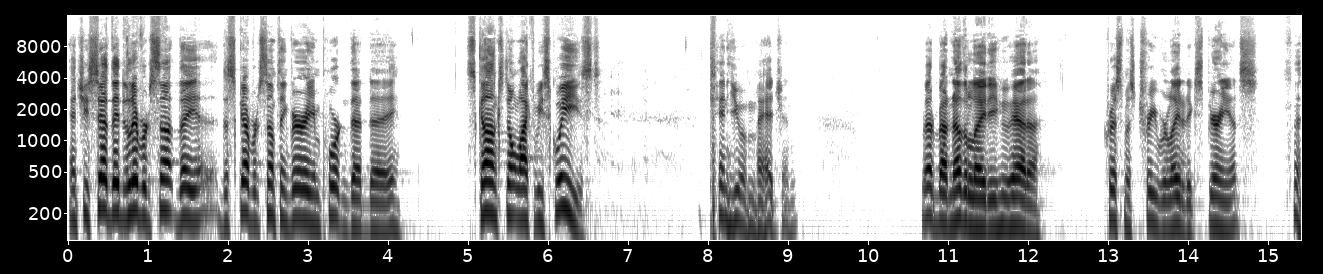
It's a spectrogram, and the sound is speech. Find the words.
And she said they delivered some, they discovered something very important that day. Skunks don't like to be squeezed. Can you imagine? Read about another lady who had a Christmas tree related experience.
